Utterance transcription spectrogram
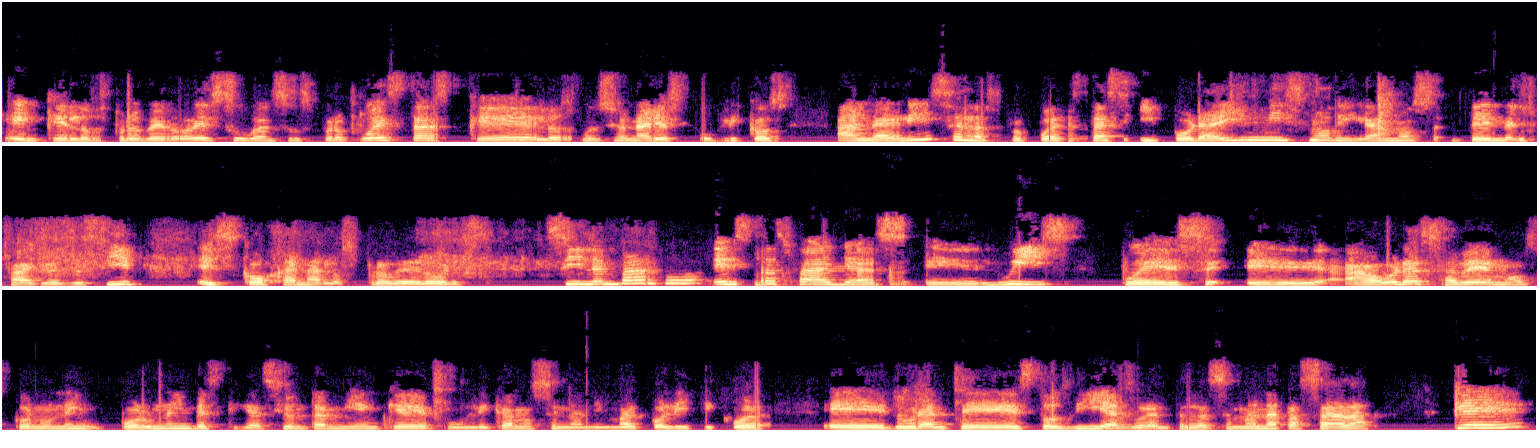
en que los proveedores suban sus propuestas, que los funcionarios públicos analicen las propuestas y por ahí mismo, digamos, den el fallo, es decir, escojan a los proveedores. Sin embargo, estas fallas, eh, Luis, pues eh, ahora sabemos, con una, por una investigación también que publicamos en Animal Político eh, durante estos días, durante la semana pasada, que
